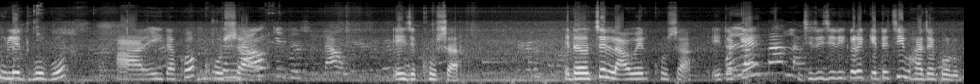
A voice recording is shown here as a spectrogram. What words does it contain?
তুলে ধোবো। আর এই দেখো খোসা। এই যে খোসা। এটা হচ্ছে লাউয়ের খোসা। এটাকে ঝিরি ঝিরি করে কেটেছি ভাজা করব।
